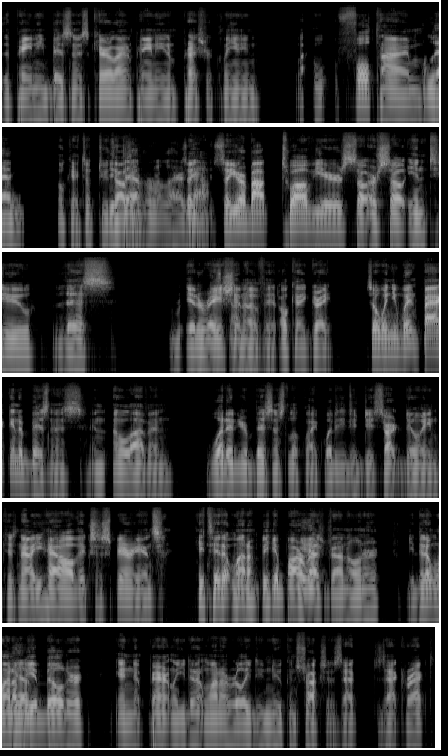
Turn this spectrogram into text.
the painting business, Carolina painting and pressure cleaning, full time? 11, Okay, so 2000. 2011. So so you're about 12 years so or so into this iteration of it. Okay, great. So when you went back into business in 11, what did your business look like? What did you do start doing? Because now you had all this experience. You didn't want to be a bar Yep. restaurant owner. You didn't want to Yep. be a builder, and apparently you didn't want to really do new construction. Is that is that correct?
